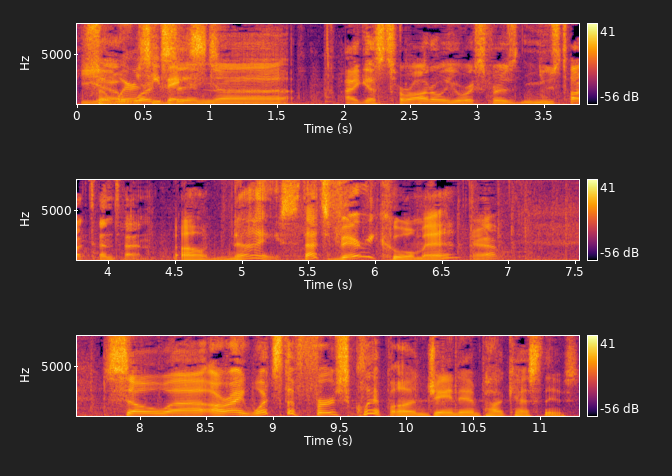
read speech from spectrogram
He, So uh, where's he works based? In, uh, I guess Toronto. He works for his News Talk 1010. Oh, nice. That's very cool, man. Yeah. So, uh, all right, what's the first clip on Jay and Podcast News?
